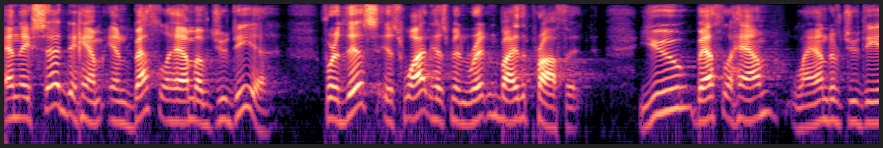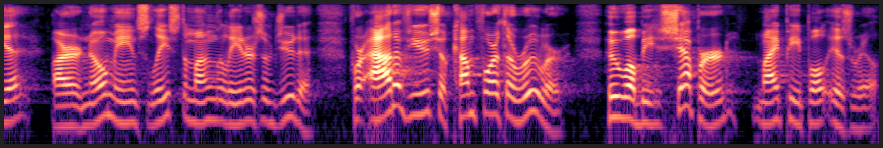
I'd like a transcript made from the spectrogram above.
And they said to him, In Bethlehem of Judea, for this is what has been written by the prophet You, Bethlehem, land of Judea, are no means least among the leaders of Judah. For out of you shall come forth a ruler who will be shepherd my people Israel.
